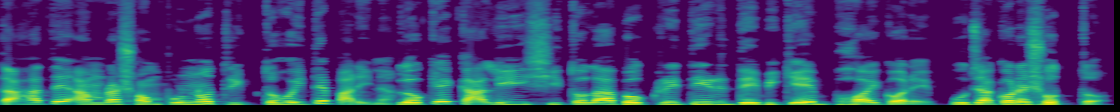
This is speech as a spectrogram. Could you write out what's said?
তাহাতে আমরা সম্পূর্ণ তৃপ্ত হইতে পারি না। লোকে কালী, শীতলা প্রকৃতির দেবীকে ভয় করে, পূজা করে সত্য।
